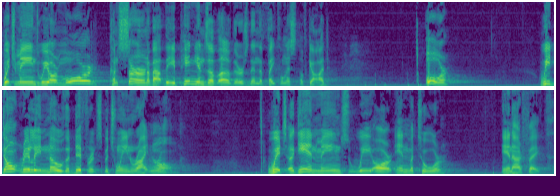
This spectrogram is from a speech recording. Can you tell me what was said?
which means we are more concerned about the opinions of others than the faithfulness of God. Or we don't really know the difference between right and wrong, which again means we are immature in our faith.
